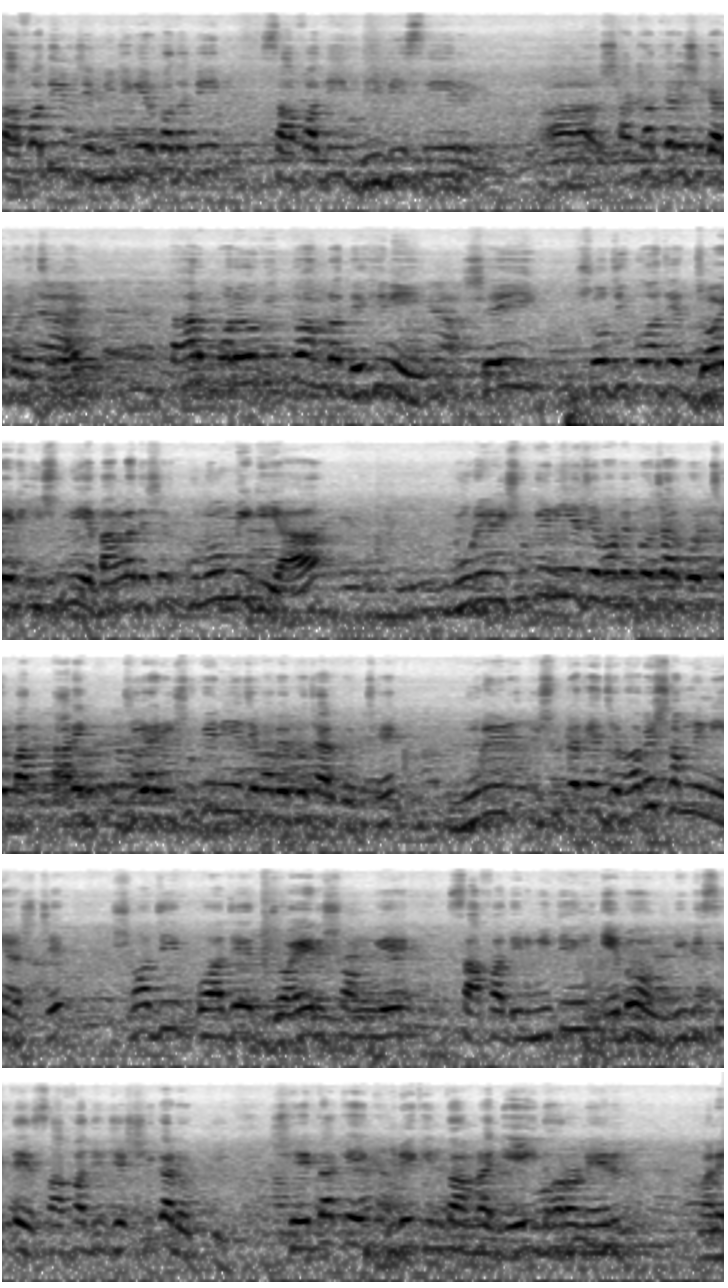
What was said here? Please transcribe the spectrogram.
সাফাদির যে মিটিংয়ের কথাটি সাফাদি বিবিসির সাক্ষাৎকারে স্বীকার করেছিলেন। তারপরেও কিন্তু আমরা দেখিনি সেই সজীব ওয়াজের জয়ের ইস্যু নিয়ে বাংলাদেশের কোনো মিডিয়া নূরের ইস্যুকে নিয়ে যেভাবে প্রচার করছে বা তারেক জিয়ার ইস্যুকে নিয়ে যেভাবে প্রচার করছে, নূরের ইস্যুটাকে যেভাবে সামনে নিয়ে আসছে, সজীব ওয়াজেদ, জয়ের সঙ্গে সাফাদির মিটিং এবং বিবিসিতে সাফাদির যে স্বীকারোক্তি, সেটাকে ঘিরে কিন্তু আমরা এই ধরনের মানে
